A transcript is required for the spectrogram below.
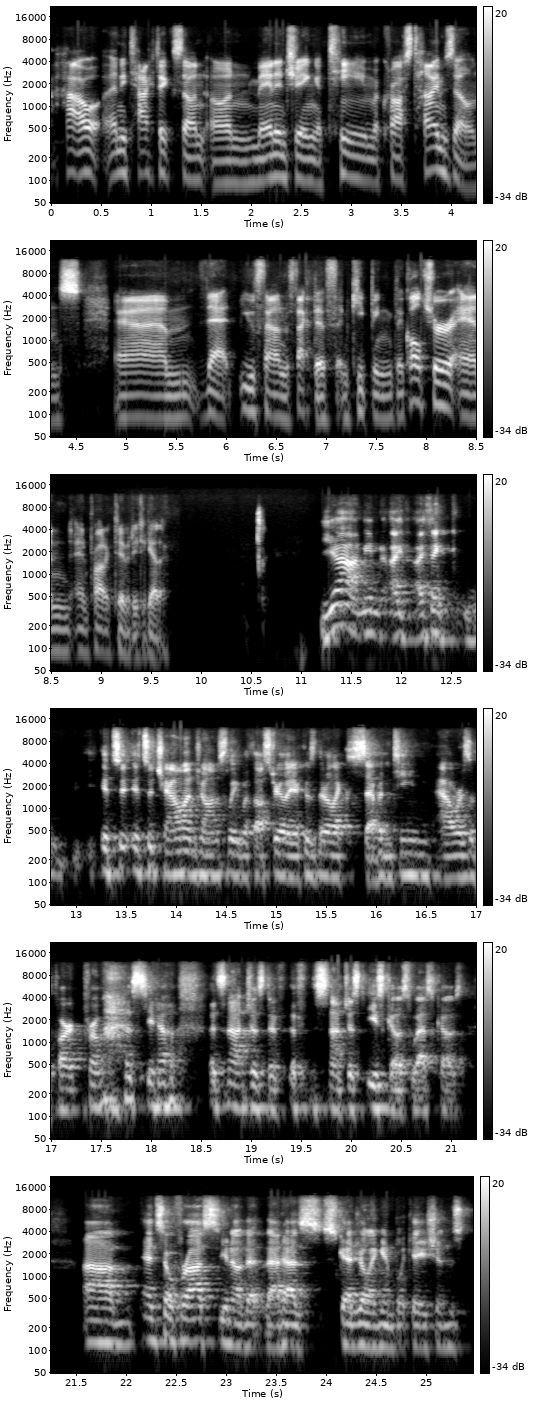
How any tactics on on managing a team across time zones um, that you found effective in keeping the culture and and productivity together? Yeah i mean i, I think it's it's a challenge honestly with australia because they're like 17 hours apart from us you know? It's not just a, it's not just east coast west coast. Um, and so for us you know that that has scheduling implications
